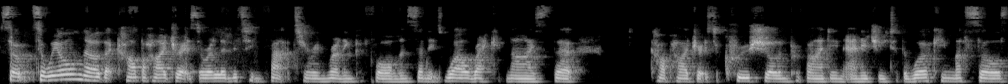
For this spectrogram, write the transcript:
So, so we all know that carbohydrates are a limiting factor in running performance, and it's well recognized that carbohydrates are crucial in providing energy to the working muscles,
